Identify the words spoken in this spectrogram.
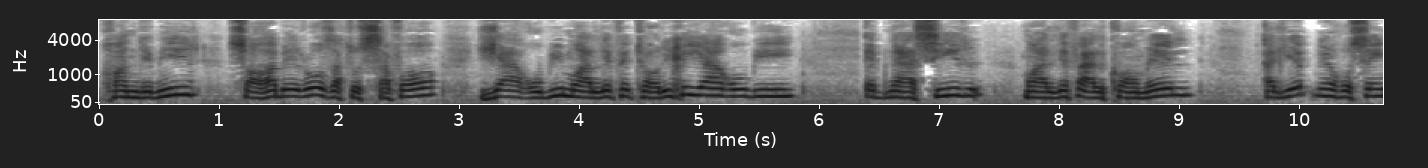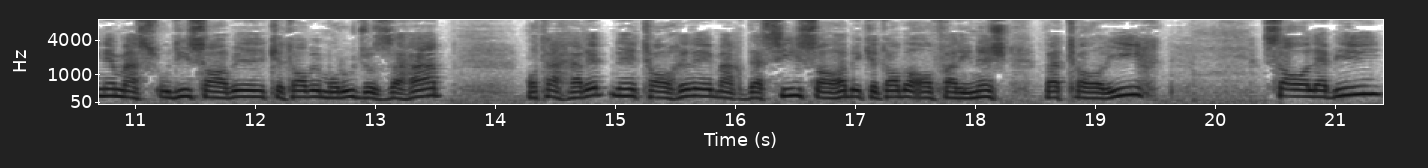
خاندمیر، صاحب روزت الصفا، یعقوبی معلف تاریخ یعقوبی، ابن اسیر معلف الکامل، علی ابن حسین مسعودی صاحب کتاب مروج و زهب متحر ابن طاهر مقدسی صاحب کتاب آفرینش و تاریخ سالبی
